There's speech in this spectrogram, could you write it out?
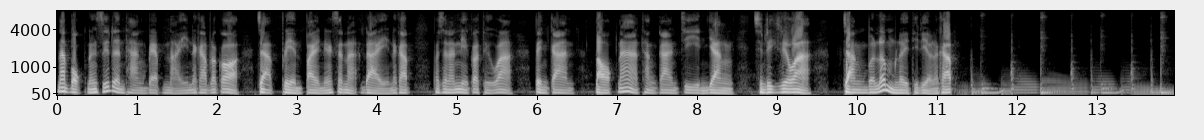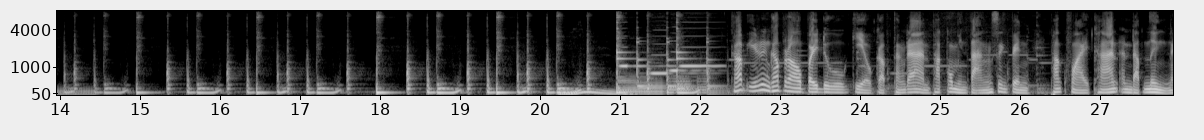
หน้าปกหนังสือเดินทางแบบไหนนะครับ แล้วก็จะเปลี่ยนไปในลักษณะใดนะครับ เพราะฉะนั้นเนี่ยก็ถือว่าเป็นการตอกหน้าทางการจีนอย่างชนิดที่เรียกว่าจังเบอร์เริ่มเลยทีเดียวนะครับ ครับอีกเรื่องครับเราไปดูเกี่ยวกับทางด้านพรรคก๊กมินตั๋งซึ่งเป็นพรรคฝ่ายค้านอันดับหนึ่งใน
